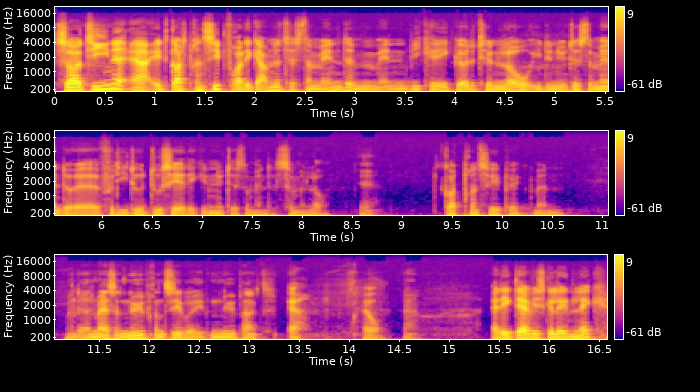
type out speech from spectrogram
Så Tine er et godt princip fra det gamle testamente, men vi kan ikke gøre det til en lov i det nye testamente, øh, fordi du, du ser det ikke i det nye testamente som en lov. Ja. Godt princip, ikke? Men Men der er en masse nye principper i den nye pagt. ja, jo. Ja. Er det ikke der, vi skal lægge den læg?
